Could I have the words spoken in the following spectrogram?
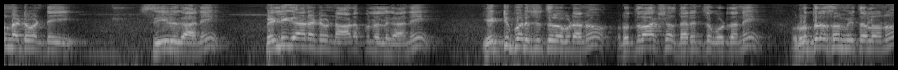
ఉన్నటువంటి స్త్రీలు కానీ పెళ్ళి కానటువంటి ఆడపిల్లలు కానీ ఎట్టి పరిస్థితుల్లో కూడాను రుద్రాక్షలు ధరించకూడదని రుద్ర సంహితలోను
